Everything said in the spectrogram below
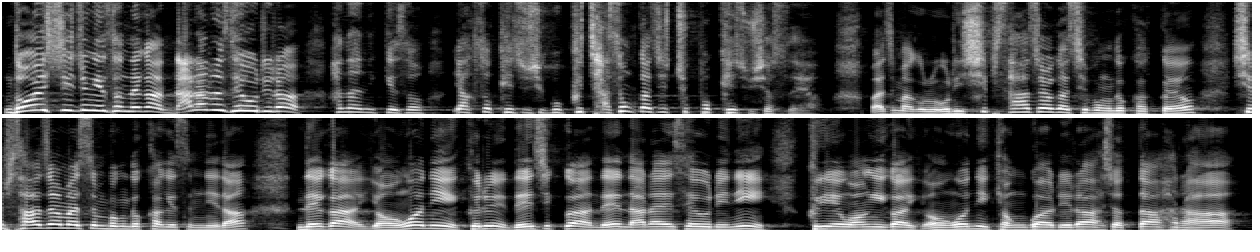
너의 씨 중에서 내가 나라를 세우리라. 하나님께서 약속해 주시고 그 자손까지 축복해 주셨어요. 마지막으로 우리 14절 같이 봉독할까요? 14절 말씀 봉독하겠습니다. 내가 영원히 그를 내 집과 내 나라에 세우리니 그의 왕위가 영원히 경고하리라 하셨다 하라.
